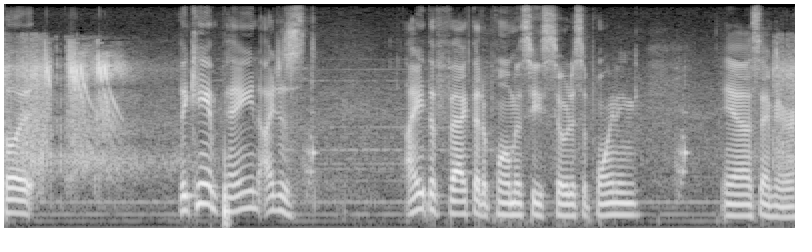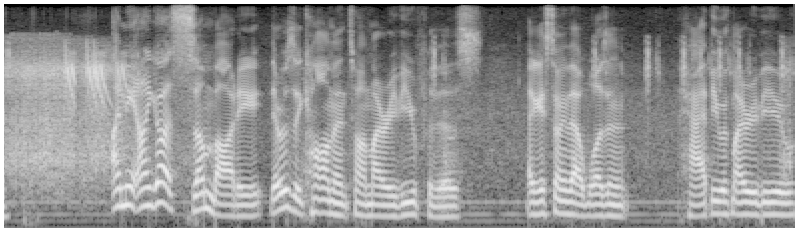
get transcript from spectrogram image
But the campaign, I just I hate the fact that diplomacy is so disappointing. Yeah, same here. I mean, I got somebody. There was a comment on my review for this. I guess somebody that wasn't happy with my review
